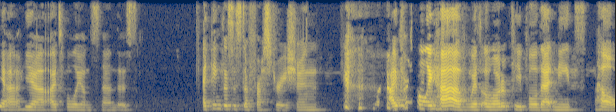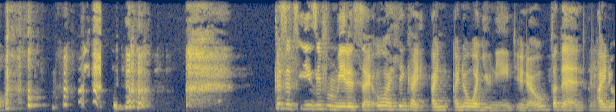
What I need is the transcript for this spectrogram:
Yeah, yeah, I totally understand this. I think this is the frustration I personally have with a lot of people that needs help. Because it's easy for me to say, oh, I think I, I, I know what you need, you know? But then Yeah. I know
